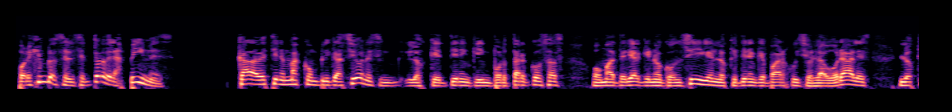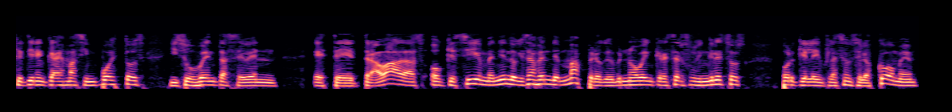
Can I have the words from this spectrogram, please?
por ejemplo, es el sector de las pymes cada vez tienen más complicaciones los que tienen que importar cosas o material que no consiguen, los que tienen que pagar juicios laborales, los que tienen cada vez más impuestos y sus ventas se ven este, trabadas o que siguen vendiendo, quizás venden más pero que no ven crecer sus ingresos porque la inflación se los come.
